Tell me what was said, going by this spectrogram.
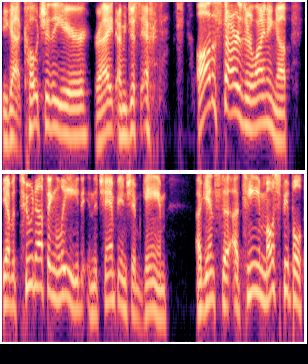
You got coach of the year, right? I mean, just everything. All the stars are lining up. You have a two nothing lead in the championship game against a, a team most people,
